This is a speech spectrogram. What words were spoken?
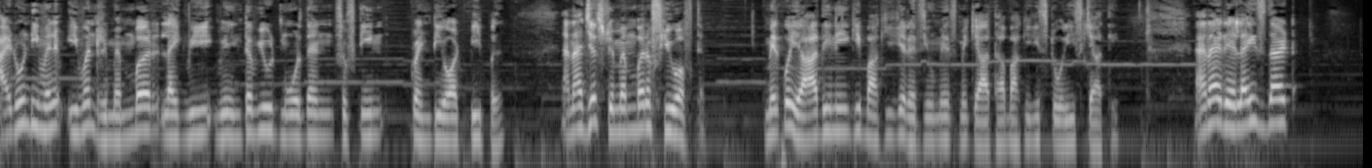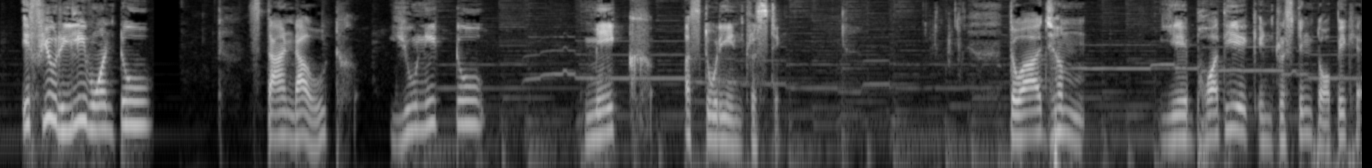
I don't even even remember like we we interviewed more than 15 20 odd people and i just remember a few of them मेरे को याद ही नहीं कि बाकी के रेज्यूमे में क्या था बाकी की स्टोरीज क्या थी and I realise that if you really want to stand out you need to make a story interesting तो आज हम ये बहुत ही एक इंटरेस्टिंग टॉपिक है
